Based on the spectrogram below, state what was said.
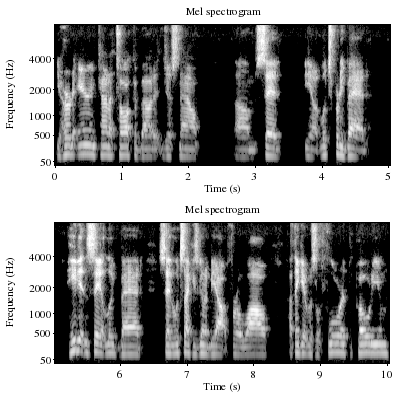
You heard Aaron kind of talk about it just now. Um, said you know it looks pretty bad. He didn't say it looked bad. Said it looks like he's going to be out for a while. I think it was LaFleur at the podium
